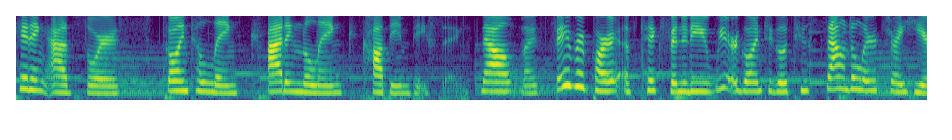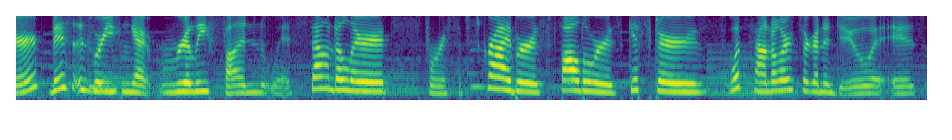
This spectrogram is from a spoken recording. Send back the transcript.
hitting add source, going to link, adding the link, copy and pasting. Now, my favorite part of TikFinity, we are going to go to sound alerts right here. This is where you can get really fun with sound alerts for subscribers, followers, gifters. What sound alerts are going to do is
